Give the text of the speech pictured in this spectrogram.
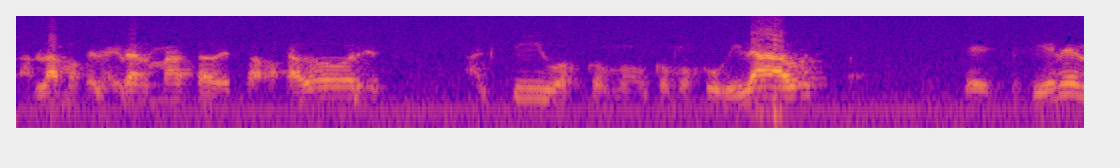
Hablamos de la gran masa de trabajadores, activos como, como jubilados, que tienen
